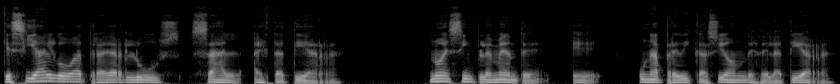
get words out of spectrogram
que si algo va a traer luz, sal a esta tierra, no es simplemente eh, una predicación desde la tierra,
